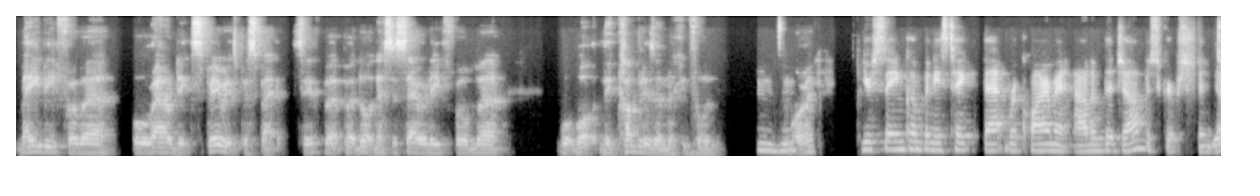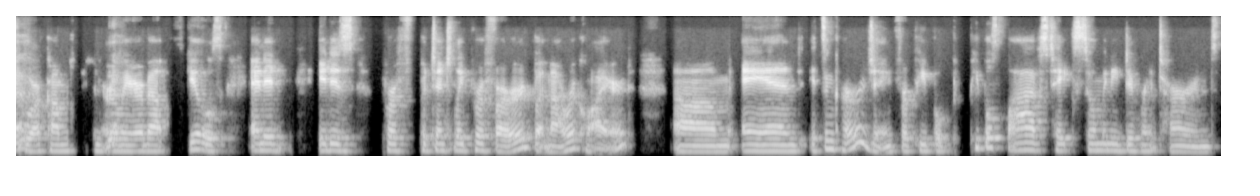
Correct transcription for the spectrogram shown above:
maybe from a all-round experience perspective, but but not necessarily from uh, what, what the companies are looking for Mm-hmm. tomorrow. You're seeing companies take that requirement out of the job description Yeah. to our conversation Yeah. earlier about skills, and it it is potentially preferred but not required, um, and it's encouraging for people. People's lives take so many different turns.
